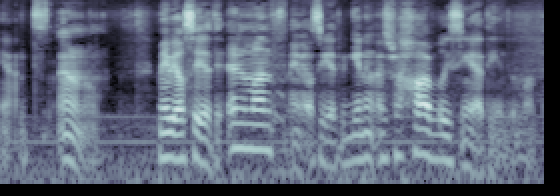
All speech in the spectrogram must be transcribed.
Yeah, I don't know. Maybe I'll see it at the end of the month. Maybe I'll see it at the beginning. I'll probably see it at the end of the month.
